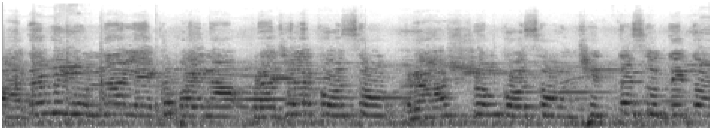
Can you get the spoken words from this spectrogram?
పదవులు ఉన్నా లేకపోయినా ప్రజల కోసం రాష్ట్రం కోసం చిత్తశుద్ధితో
